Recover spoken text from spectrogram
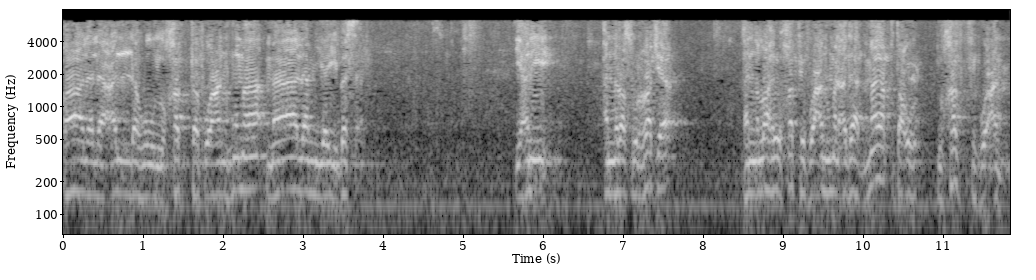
قال لعله يخفف عنهما ما لم ييبسا يعني أن الرسول رجع أن الله يخفف عنهم العذاب. ما يقطع يخفف عنه.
